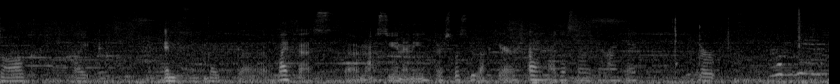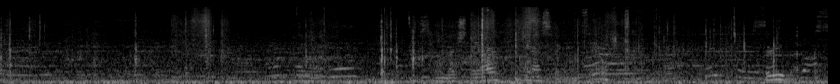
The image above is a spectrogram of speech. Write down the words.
dog like in like uh, life vests, but I'm not seeing any. They're supposed to be back here. Oh, I guess they're right there, aren't they? That's how much they are. Yes, they're. Three bucks.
